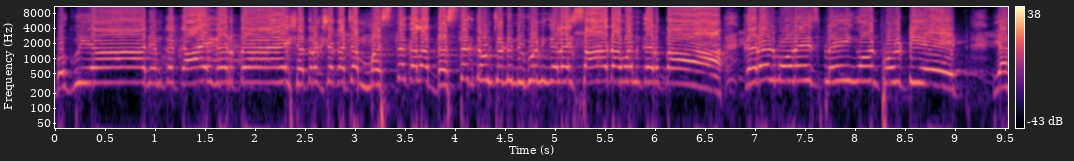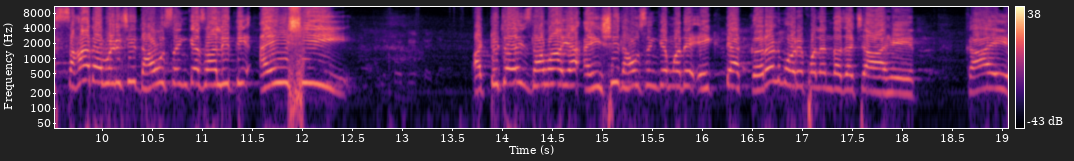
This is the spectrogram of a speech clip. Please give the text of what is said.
बघूया नेमकं काय घडतंय. शतरक्षकाच्या मस्तकाला दस्तक देऊन चेंडू निघून गेलाय. सहा धावन करता Karan More is playing on forty eight या सहा धावणीची धाव संख्या झाली ती ऐंशी. अठ्ठेचाळीस धावा या ऐंशी धावसंख्येमध्ये एकट्या करण मोरे फलंदाजाच्या आहेत. काय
